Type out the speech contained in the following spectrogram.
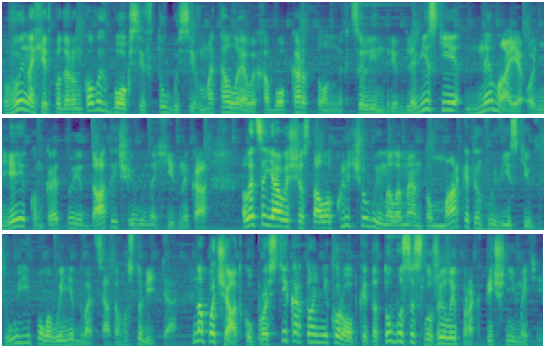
Винахід подарункових боксів, тубусів, металевих або картонних циліндрів для віскі не має однієї конкретної дати чи винахідника. Але це явище стало ключовим елементом маркетингу віскі в другій половині ХХ століття. На початку прості картонні коробки та тубуси служили практичній меті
